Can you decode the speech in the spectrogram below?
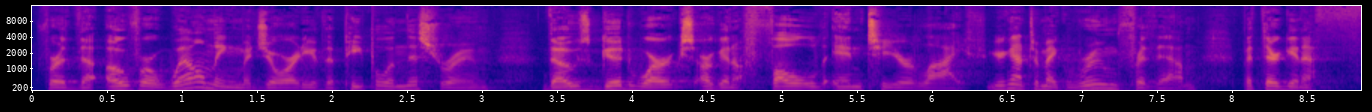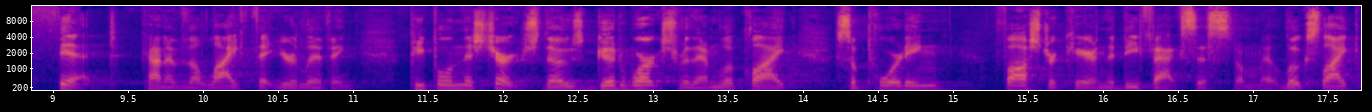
For the overwhelming majority of the people in this room, those good works are going to fold into your life. You're going to have to make room for them, but they're going to fit kind of the life that you're living. People in this church, those good works for them look like supporting foster care in the DFAC system. It looks like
